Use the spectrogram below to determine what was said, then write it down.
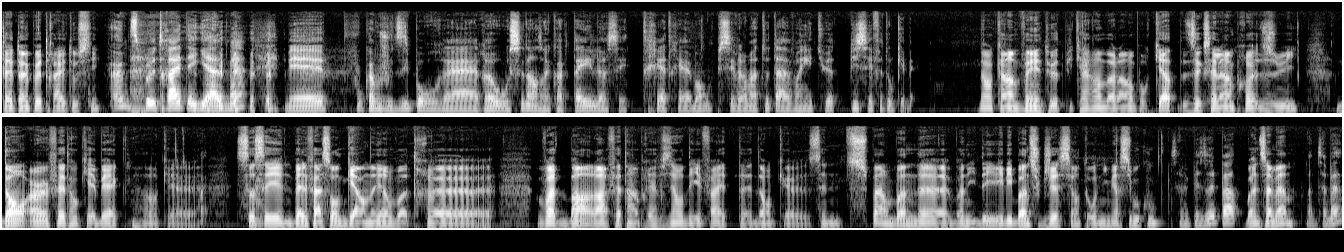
Peut-être un peu traite aussi. Un petit peu traite également. mais comme je vous dis, pour euh, rehausser dans un cocktail, c'est très très bon. Puis c'est vraiment tout à 28. Puis c'est fait au Québec. Donc, entre 28 et 40 pour quatre excellents produits, dont un fait au Québec. Donc, euh, ça, c'est une belle façon de garnir votre, euh, votre bar, en fait, en prévision des fêtes. Donc, c'est une super bonne, bonne idée et des bonnes suggestions, Tony. Merci beaucoup. Ça fait plaisir, Pat. Bonne semaine. Bonne semaine.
